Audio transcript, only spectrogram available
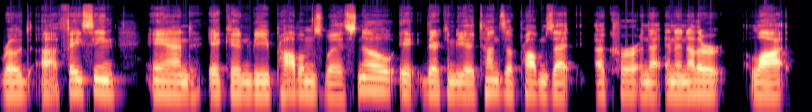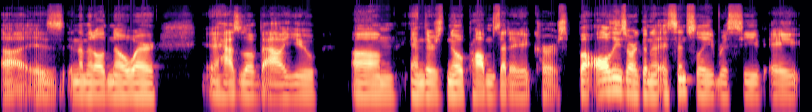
road uh, facing and it can be problems with snow. It, there can be a tons of problems that occur in that and another lot uh, is in the middle of nowhere. It has low value um, and there's no problems that it occurs. But all these are going to essentially receive a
